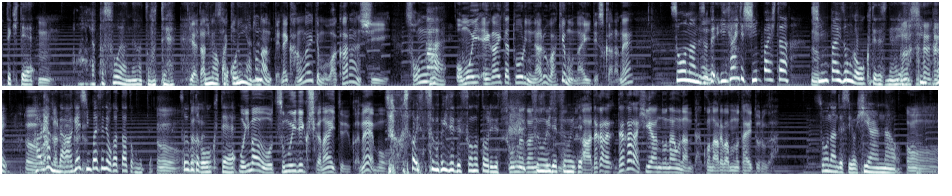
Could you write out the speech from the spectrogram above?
ってきて、うん。あやっぱそうやんなと思っていやだって今こ先のことなんてね考えてもわからんしそんはない。思い描いた通りになるわけもないですからね。そうなんですよ。うん。で意外に心配したうん心配ゾーンが多くてですね、うん。心配。うん。あらわかるあげん心配せんでよかったと思って。うん。そういうことが多くて。もう今を紡いでいくしかないというかねもう。そうそう紡いでです。その通りです。そんな感じね。紡いで紡いで。あだからだから「Here and Now」なんだこのアルバムのタイトルが、そうなんですよ Here and Now うん、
